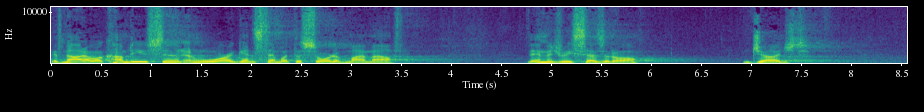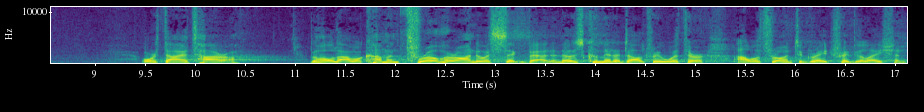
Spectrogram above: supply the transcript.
If not, I will come to you soon and war against them with the sword of my mouth. The imagery says it all. Judged. Or Thyatira. Behold, I will come and throw her onto a sick bed, and those commit adultery with her I will throw into great tribulation,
